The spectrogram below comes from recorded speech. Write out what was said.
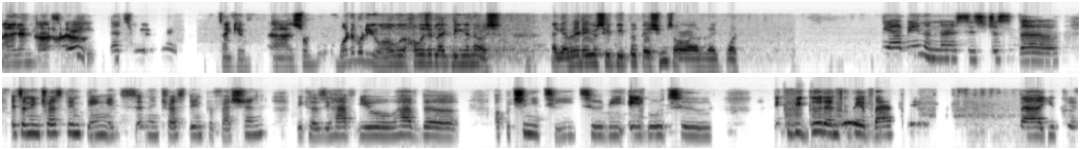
And again, uh, That's uh, great. That's really great. thank you. Uh, so, what about you? How, how is it like being a nurse? Like every day you see people, patients, or like what? Yeah, being a nurse is just uh it's an interesting thing. It's an interesting profession because you have you have the opportunity to be able to it could be good and it could be a bad thing that you could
